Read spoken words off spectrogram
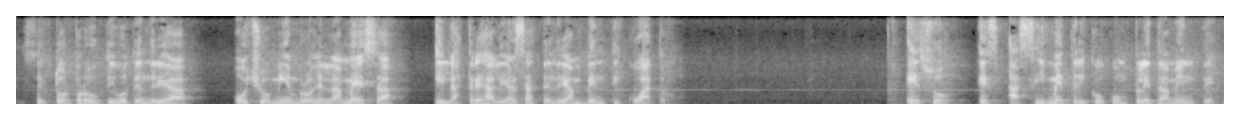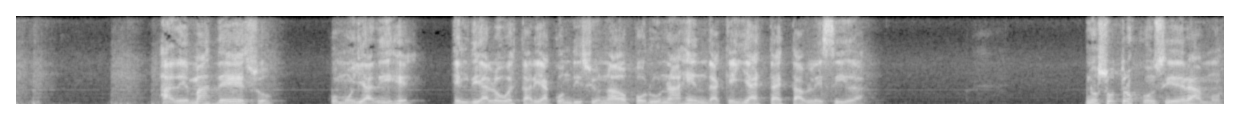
el sector productivo tendría ocho miembros en la mesa y las tres alianzas tendrían 24. Eso es asimétrico completamente. Además de eso, como ya dije, el diálogo estaría condicionado por una agenda que ya está establecida. Nosotros consideramos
